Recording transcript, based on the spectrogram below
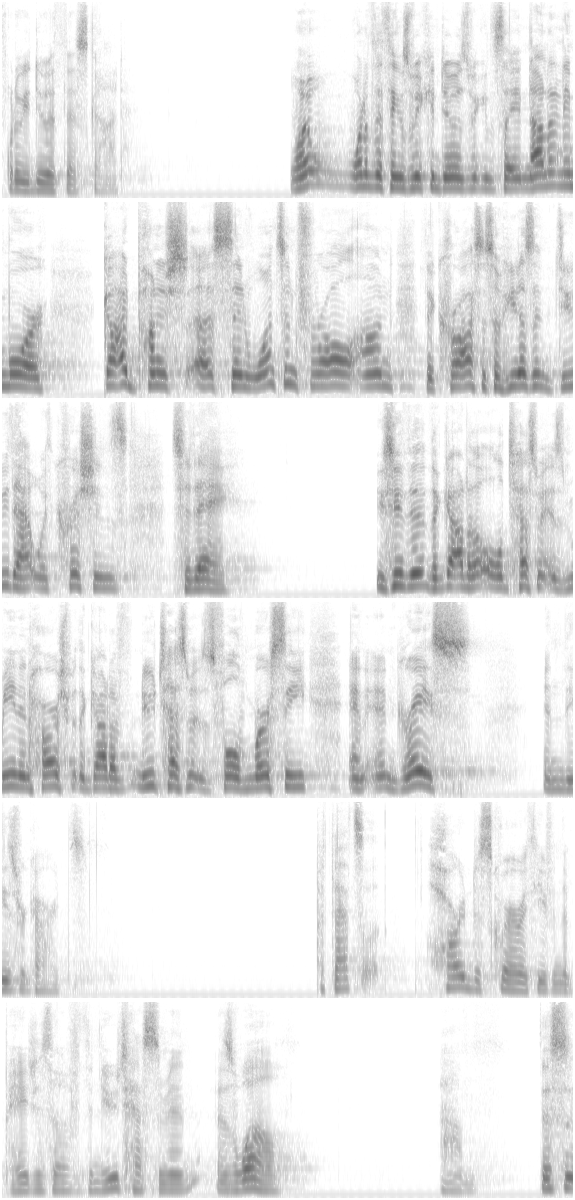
What do we do with this, God? One, one of the things we can do is we can say, not anymore. God punished uh, sin once and for all on the cross, and so he doesn't do that with Christians today. You see, the, the God of the Old Testament is mean and harsh, but the God of New Testament is full of mercy and, and grace in these regards. But that's hard to square with even the pages of the New Testament as well. Um, this is,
